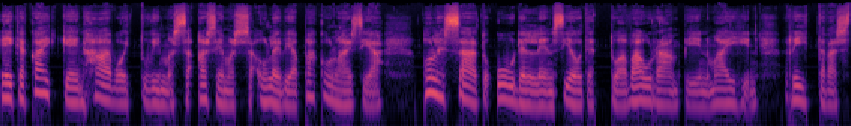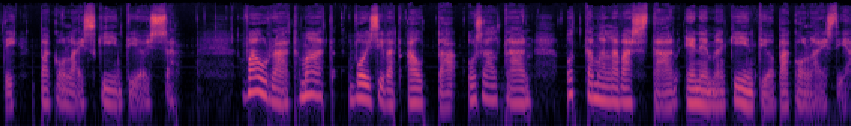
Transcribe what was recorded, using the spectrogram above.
eikä kaikkein haavoittuvimmassa asemassa olevia pakolaisia ole saatu uudelleen sijoitettua vauraampiin maihin riittävästi pakolaiskiintiöissä. Vauraat maat voisivat auttaa osaltaan ottamalla vastaan enemmän kiintiöpakolaisia.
